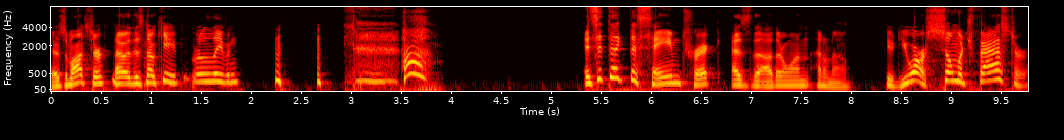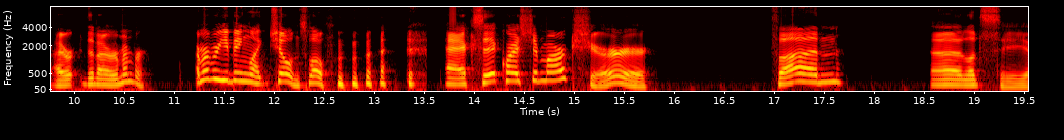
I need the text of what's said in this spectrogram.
There's a monster. No, there's no key. We're leaving. ah! Is it like the same trick as the other one? I don't know. Dude, you are so much faster than I remember. I remember you being like chill and slow. Exit question mark? Sure. Fun. Uh, let's see.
